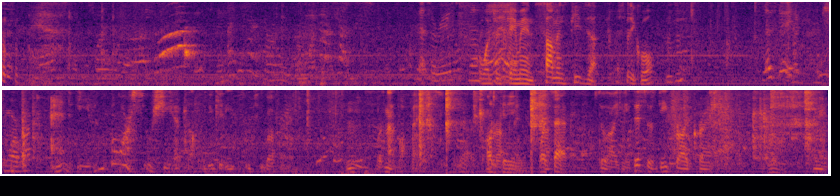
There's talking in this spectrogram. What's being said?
That's a. What just came in? Salmon pizza. That's pretty cool. Mm-hmm. Looks good. Some more rock. And even more sushi at the you can eat sushi buffet. Mm. Well, it's not a buffet. It's All you can eat. What's that? Still all you can eat. This is deep fried crab. Mm. Mm.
